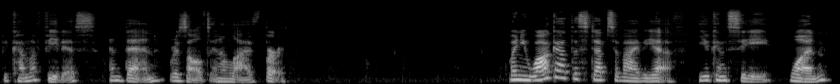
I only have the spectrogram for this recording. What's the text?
become a fetus, and then result in a live birth. When you walk out the steps of IVF, you can see 1.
